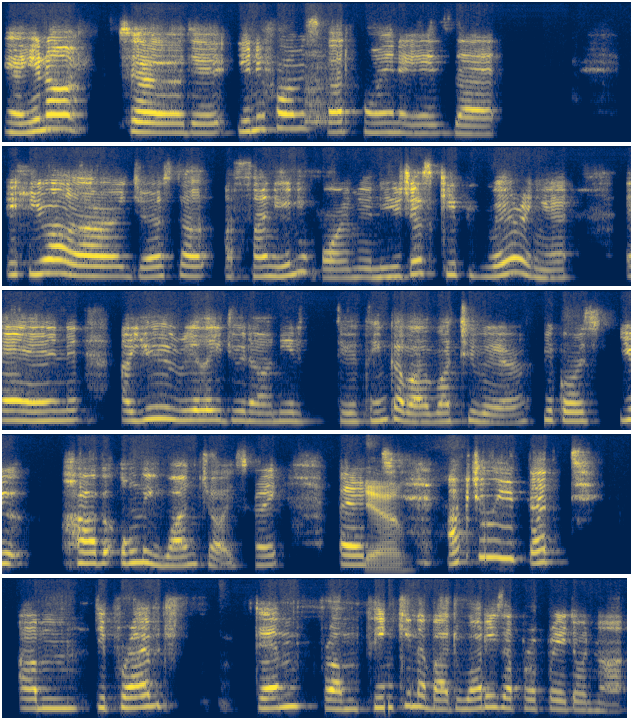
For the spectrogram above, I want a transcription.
Yeah, you know, so the uniform's bad point is that if you are just a, assigned uniform and you just keep wearing it, and uh, you really do not need to think about what to wear because you have only one choice, right? But Yeah. actually, that um, deprived them from thinking about what is appropriate or not.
